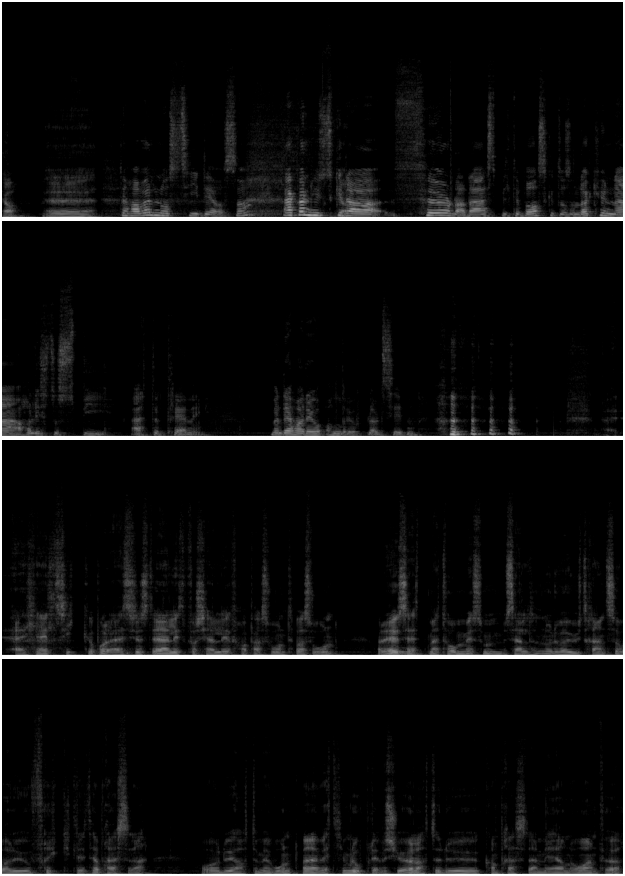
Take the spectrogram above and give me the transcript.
Ja. Eh, Det har vel noe å si, det også. Jeg kan huske Ja. da før da, da jeg spilte basket og sånn, da kunne jeg ha lyst til å spy etter trening. Men det har jeg jo aldri opplevd siden. jeg er ikke helt sikker på det. Jeg syns det er litt forskjellig fra person til person. Og det har jeg jo sett med Tommy, som selv når du var utrent, så var du jo fryktelig til å presse deg. Og du har hatt det mye vondt, men jeg vet ikke om du opplever sjøl at du kan presse deg mer nå enn før.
